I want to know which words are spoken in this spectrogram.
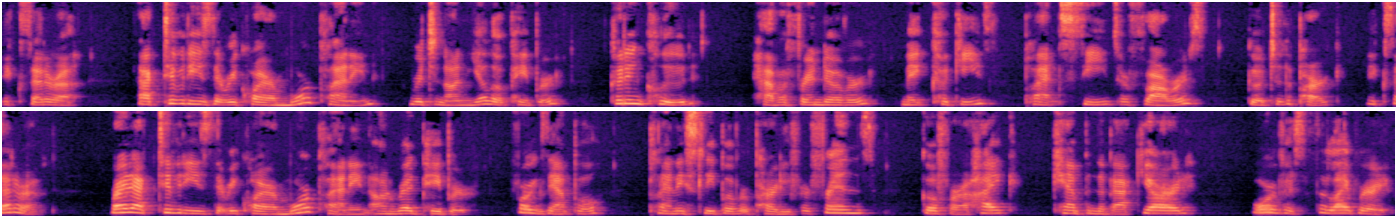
etc. Activities that require more planning, written on yellow paper, could include have a friend over, make cookies, plant seeds or flowers, go to the park, etc. Write activities that require more planning on red paper. For example, plan a sleepover party for friends, go for a hike, camp in the backyard, or visit the library.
